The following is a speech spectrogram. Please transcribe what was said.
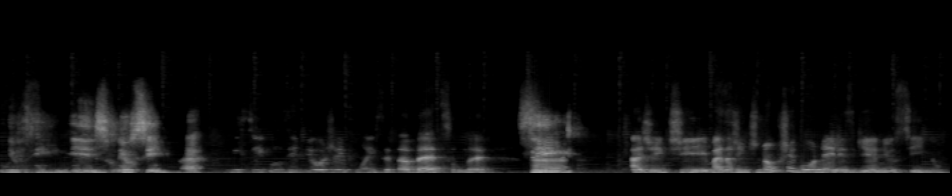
Nilcinho. Isso, Nilcinho, né? Nilcinho, inclusive, hoje é influencer da Betson, né? Sim. Ah a gente, mas a gente não chegou neles via Nilcinho.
